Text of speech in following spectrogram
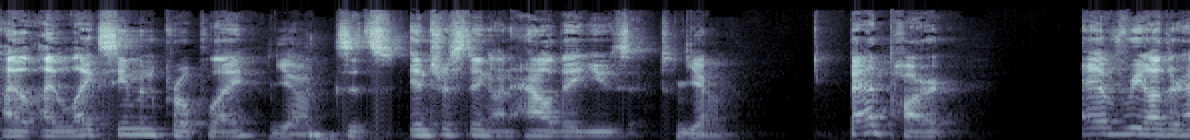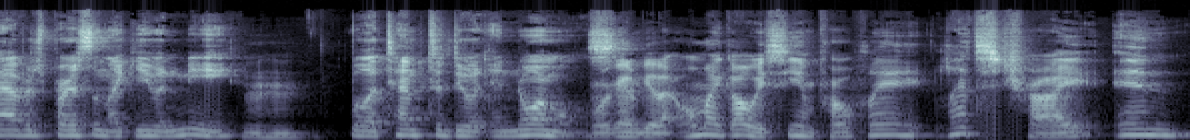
I, I like Seaman Pro Play yeah, because it's interesting on how they use it. yeah. Bad part, every other average person like you and me hmm will attempt to do it in normals. We're gonna be like, oh my god, we see him pro play. Let's try it in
